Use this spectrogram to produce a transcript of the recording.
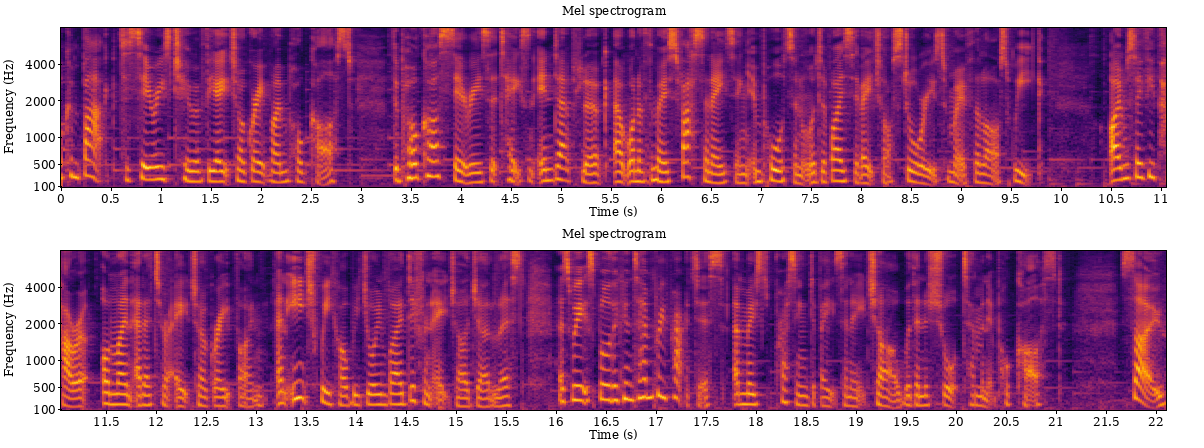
welcome back to Series 2 of the HR Grapevine podcast, the podcast series that takes an in depth look at one of the most fascinating, important, or divisive HR stories from over the last week. I'm Sophie Parrott, online editor at HR Grapevine, and each week I'll be joined by a different HR journalist as we explore the contemporary practice and most pressing debates in HR within a short 10 minute podcast. So,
